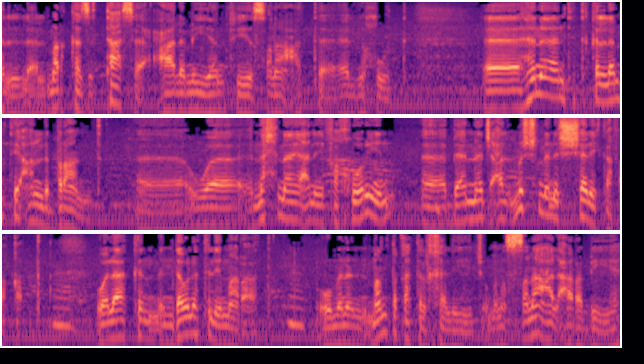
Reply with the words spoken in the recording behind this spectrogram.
المركز التاسع عالميا في صناعة آه، اليخوت. آه، هنا أنت تكلمتي عن البراند ونحن يعني فخورين آه، بأن نجعل مش من الشركة فقط ولكن من دولة الإمارات ومن منطقة الخليج ومن الصناعة العربية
